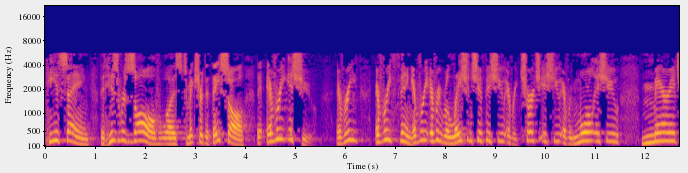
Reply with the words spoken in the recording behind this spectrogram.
he is saying that his resolve was to make sure that they saw that every issue, every everything, every every relationship issue, every church issue, every moral issue, marriage,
